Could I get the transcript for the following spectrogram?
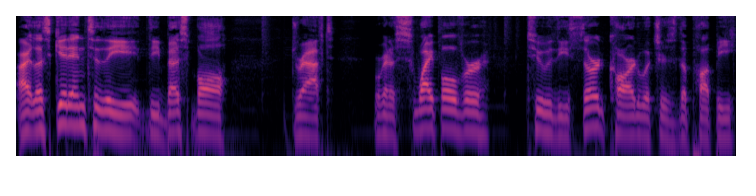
All right, let's get into the the best ball draft. We're gonna swipe over to the third card, which is the puppy.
